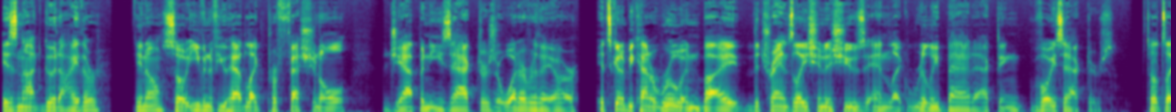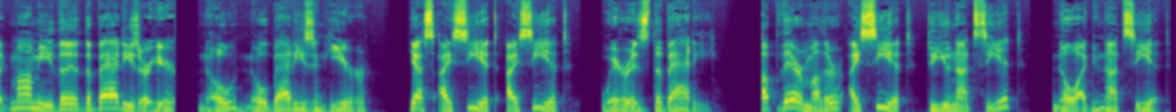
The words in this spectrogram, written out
is not good either. You know, so even if you had like professional Japanese actors or whatever they are, it's going to be kind of ruined by the translation issues and like really bad acting voice actors. So it's like, "Mommy, the the baddies are here." No, no baddies in here. Yes, I see it. I see it. Where is the baddie? Up there, mother. I see it. Do you not see it? No, I do not see it.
